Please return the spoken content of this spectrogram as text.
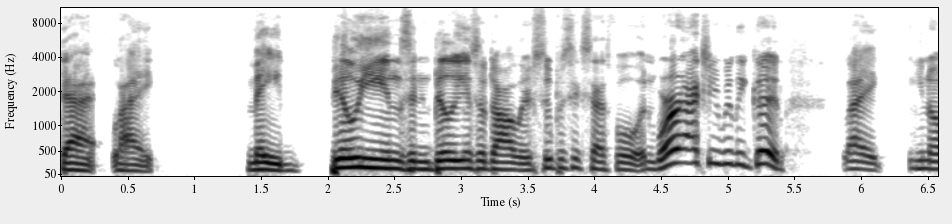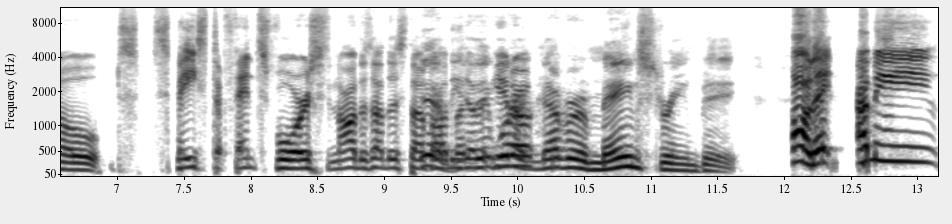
that like made billions and billions of dollars, super successful, and were actually really good. Like, you know, Space Defense Force and all this other stuff, Yeah, all these other, you know. never mainstream big. Oh, they I mean,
